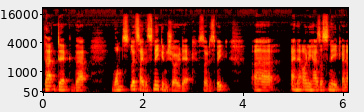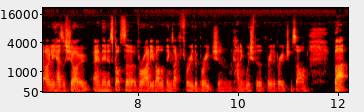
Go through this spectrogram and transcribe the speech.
that deck that wants let's say the sneak and show deck, so to speak. Uh, and it only has a sneak and it only has a show, and then it's got a variety of other things like through the breach and cunning wish for the through the breach and so on. But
